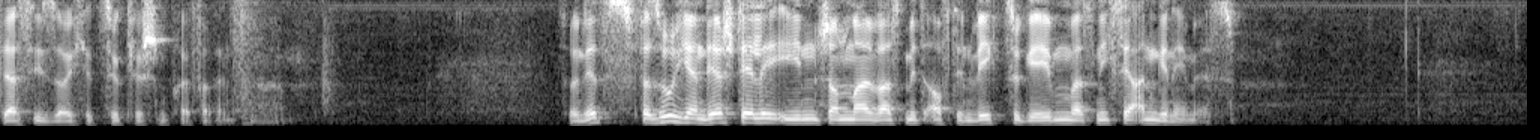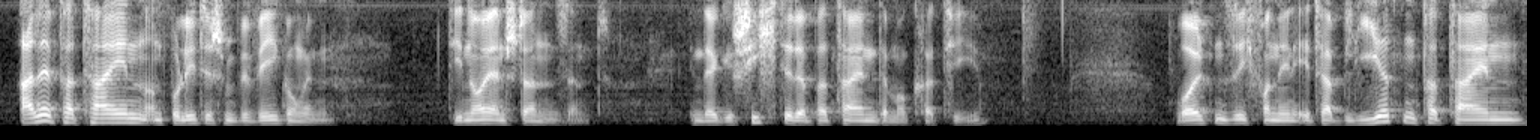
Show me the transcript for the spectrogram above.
dass Sie solche zyklischen Präferenzen haben. So, und jetzt versuche ich an der Stelle Ihnen schon mal was mit auf den Weg zu geben, was nicht sehr angenehm ist. Alle Parteien und politischen Bewegungen, die neu entstanden sind, in der Geschichte der Parteiendemokratie, wollten sich von den etablierten Parteien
